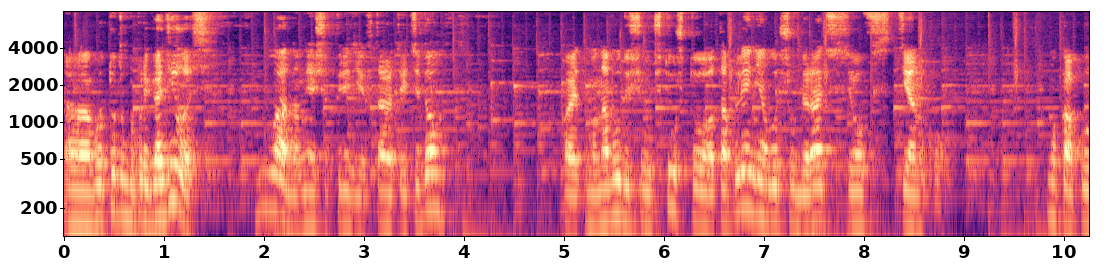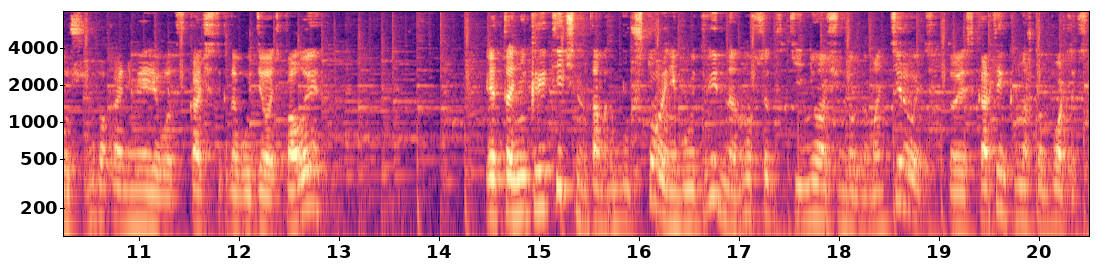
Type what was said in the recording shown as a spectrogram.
Э, вот тут бы пригодилось. Ну ладно, у меня еще впереди второй, третий дом. Поэтому на будущее учту, что отопление лучше убирать все в стенку. Ну как лучше, ну по крайней мере вот в качестве, когда будет делать полы. Это не критично, там как будут шторы, не будет видно, но все-таки не очень удобно монтировать. То есть картинка немножко портится.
